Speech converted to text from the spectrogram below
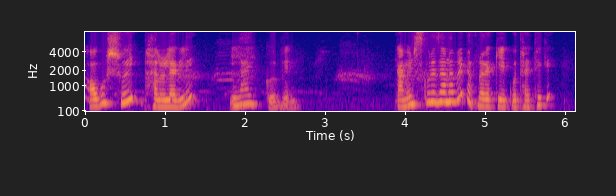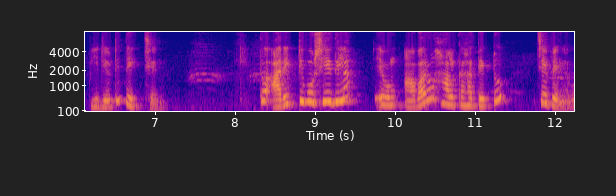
অবশ্যই ভালো লাগলে লাইক করবেন। কমেন্টস করে জানাবেন আপনারা কে কোথায় থেকে ভিডিওটি দেখছেন। তো আরেকটি বসিয়ে দিলাম এবং আবারও হালকা হাতে একটু চেপে নেব।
